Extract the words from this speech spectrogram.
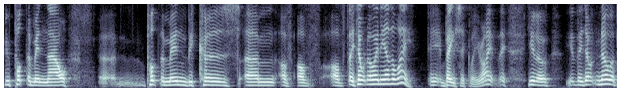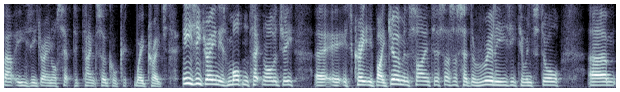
who put them in now uh, put them in because um, of, of, of they don't know any other way basically, right? You know, they don't know about Easy Drain or septic tank soak-away crates. Easy Drain is modern technology. Uh, it's created by German scientists. As I said, they're really easy to install. Um,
